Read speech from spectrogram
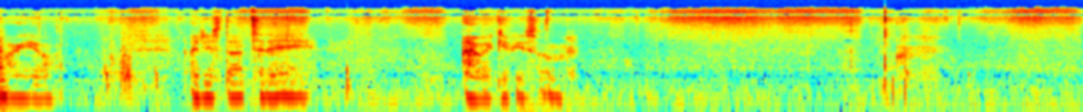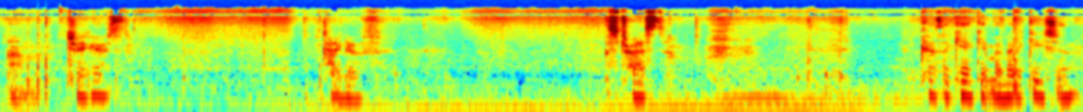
How are you? I just thought today I would give you some um, triggers, kind of stressed because I can't get my medication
